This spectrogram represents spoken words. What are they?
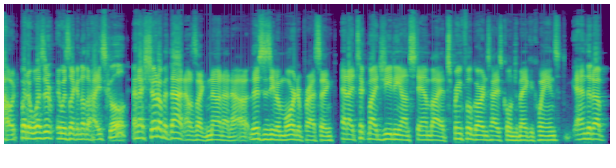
out, but it wasn't. It was like another high school, and I showed up at that, and I was like, no, no, no, this is even more depressing. And I took my GED on standby at Springfield Gardens High School in Jamaica, Queens. Ended up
